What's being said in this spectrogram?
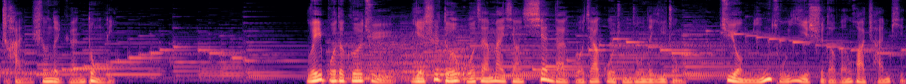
产生的原动力。韦伯的歌剧也是德国在迈向现代国家过程中的一种具有民族意识的文化产品。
